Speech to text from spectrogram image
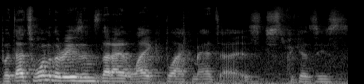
But that's one of the reasons that I like Black Manta is just because he's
